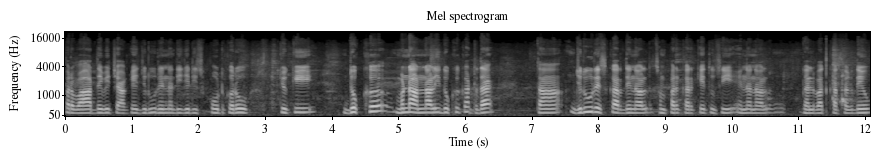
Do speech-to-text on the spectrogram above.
ਪਰਿਵਾਰ ਦੇ ਵਿੱਚ ਆ ਕੇ ਜਰੂਰ ਇਹਨਾਂ ਦੀ ਜਿਹੜੀ ਸਪੋਰਟ ਕਰੋ, ਕਿਉਂਕਿ ਦੁੱਖ ਵੰਡਾਉਣ ਨਾਲ ਹੀ ਦੁੱਖ ਘਟਦਾ ਤਾਂ ਜਰੂਰ ਇਸ ਘਰ ਦੇ ਨਾਲ ਸੰਪਰਕ ਕਰਕੇ ਤੁਸੀਂ ਇਹਨਾਂ ਨਾਲ ਗੱਲਬਾਤ ਕਰ ਸਕਦੇ ਹੋ।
